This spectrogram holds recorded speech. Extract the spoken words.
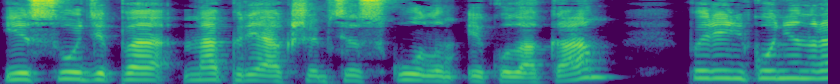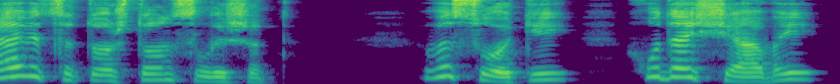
И, судя по напрягшимся скулам и кулакам, пареньку не нравится то, что он слышит. Высокий, худощавый,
